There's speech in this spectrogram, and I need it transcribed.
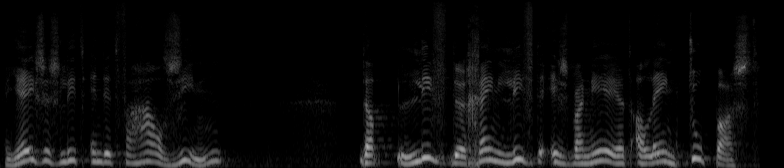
En Jezus liet in dit verhaal zien dat liefde geen liefde is wanneer je het alleen toepast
